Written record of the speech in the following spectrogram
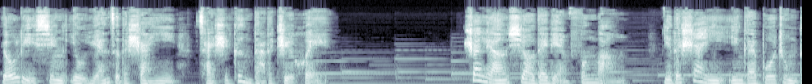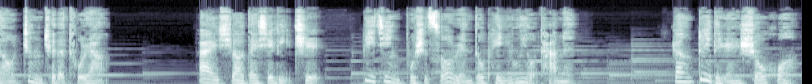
有理性、有原则的善意，才是更大的智慧。善良需要带点锋芒，你的善意应该播种到正确的土壤。爱需要带些理智，毕竟不是所有人都配拥有他们。让对的人收获，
